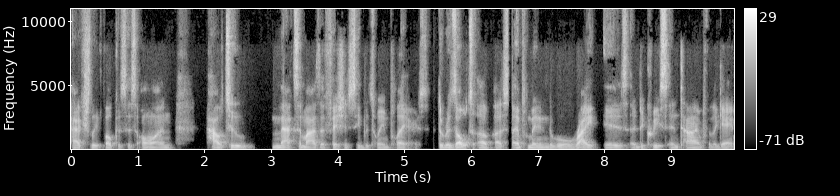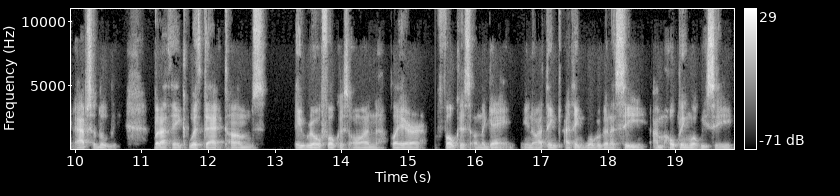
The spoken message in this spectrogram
actually focuses on how to maximize efficiency between players. The result of us implementing the rule right is a decrease in time for the game. Absolutely. But I think with that comes a real focus on player focus on the game. You know, I think I think what we're going to see, I'm hoping what we see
